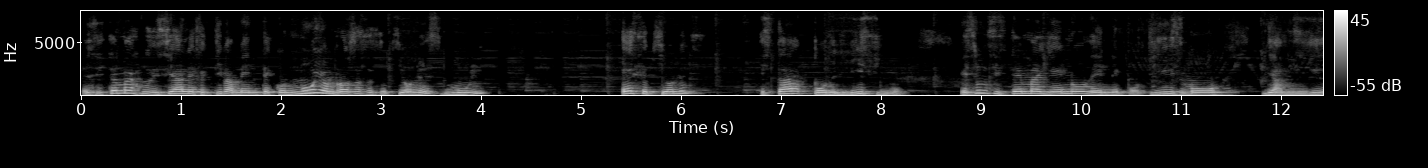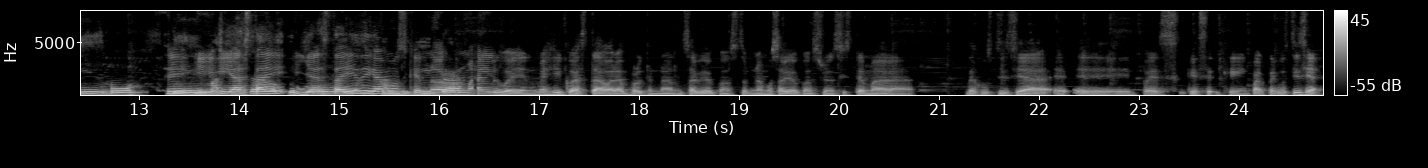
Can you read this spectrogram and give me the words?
el sistema judicial efectivamente, con muy honrosas excepciones, muy excepciones, está podridísimo. Es un sistema lleno de nepotismo, de amiguismo. Sí, y, hasta ahí, y hasta ahí digamos que normal, güey, en México hasta ahora, porque no, han sabido construir, no hemos sabido construir un sistema de justicia, eh, eh, pues, que, que imparte justicia.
